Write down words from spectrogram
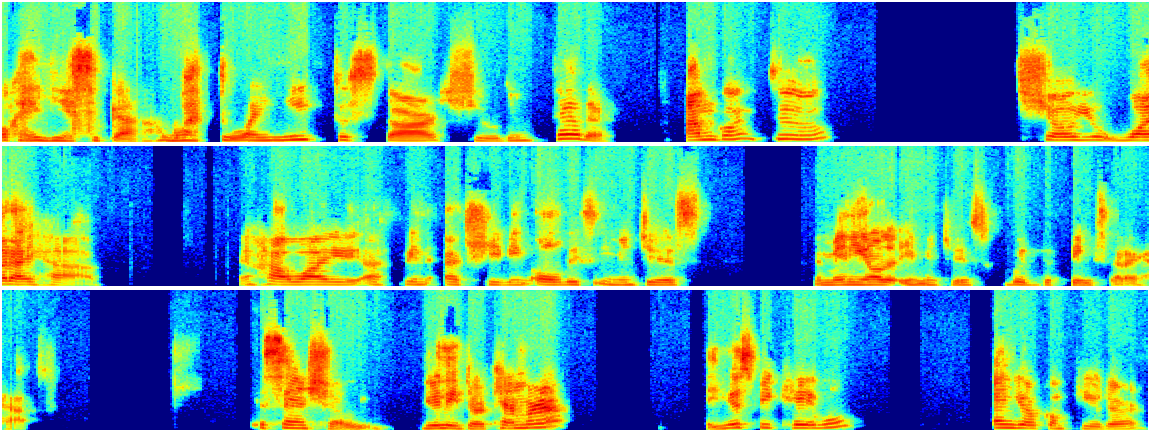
Okay, Jessica, what do I need to start shooting Tether? I'm going to show you what I have and how I have been achieving all these images and many other images with the things that I have. Essentially, you need your camera, a USB cable, and your computer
